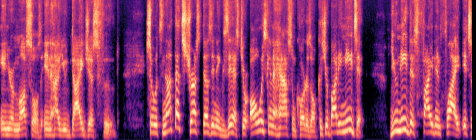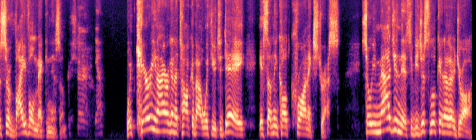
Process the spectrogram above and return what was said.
in your muscles, in how you digest food. So it's not that stress doesn't exist. You're always going to have some cortisol because your body needs it. You need this fight and flight. It's a survival mechanism. For sure. Yeah. What Carrie and I are going to talk about with you today is something called chronic stress. So imagine this if you just look at our draw,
